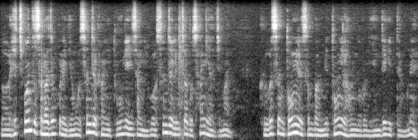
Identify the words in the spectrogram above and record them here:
어, 히치먼트 선화증권의 경우 선적항이 두개 이상이고 선적 일자도 상이하지만 그것은 동일 선박 및 동일 항로로 이행되기 때문에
